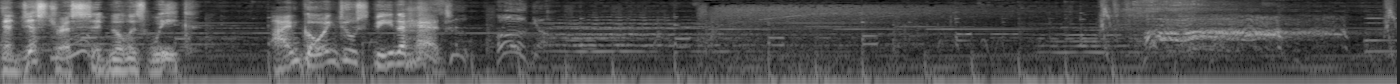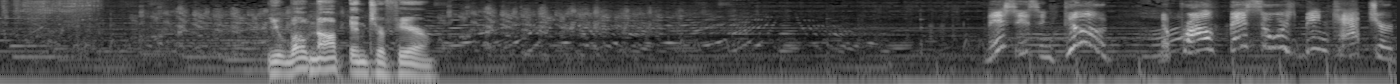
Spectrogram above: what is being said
the distress signal is weak. I'm going to speed ahead. You will not interfere. This isn't good. The professor's been captured.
